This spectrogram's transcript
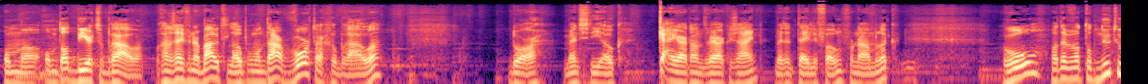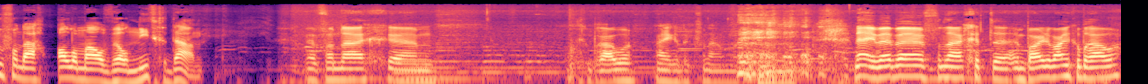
om, eh, om dat bier te brouwen. We gaan eens even naar buiten lopen, want daar wordt er gebrouwen. Door mensen die ook keihard aan het werken zijn. Met een telefoon voornamelijk. Roel, wat hebben we tot nu toe vandaag allemaal wel niet gedaan? We hebben vandaag ehm, gebrouwen, eigenlijk voornamelijk. nee, we hebben vandaag het, eh, een barley gebrouwen.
